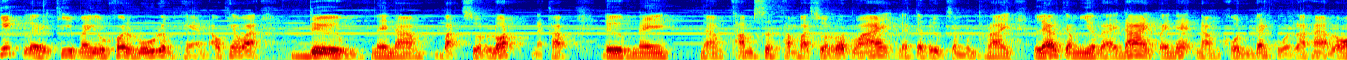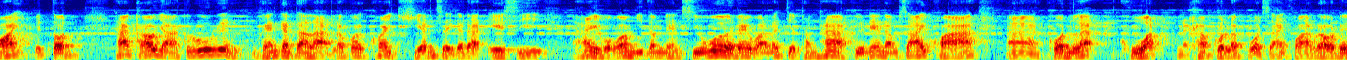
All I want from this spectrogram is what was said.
กิ๊กเลยที่ไม่ค่อยรู้เรื่องแผนเอาแค่ว่า ดื่มในนามบัตรส่วนลดนะครับ ดื่มใน นะทำทำบัตรส่วนลดไว้ และกระดื่มสมุนไพร แล้วจะมีรายได้ไปแนะนำคนได้ขวดละ 500 เป็นต้น ถ้าเขาอยากรู้เรื่องแผนการตลาดเราก็ค่อยเขียนใส่กระดาษ A4 ให้บอกว่ามีตำแหน่งซิลเวอร์ได้วันละ7,500 คือแนะนำซ้ายขวาคนละขวดนะครับ คนละขวดซ้ายขวาเราได้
